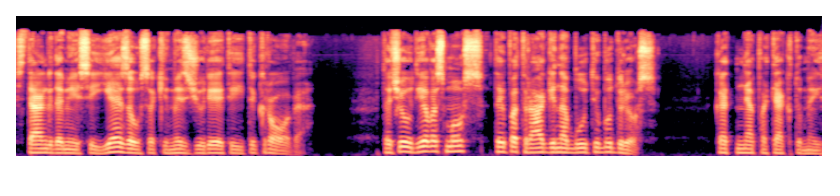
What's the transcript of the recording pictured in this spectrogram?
stengdamiesi Jėzaus akimis žiūrėti į tikrovę. Tačiau Dievas mus taip pat ragina būti budrius, kad nepatektume į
